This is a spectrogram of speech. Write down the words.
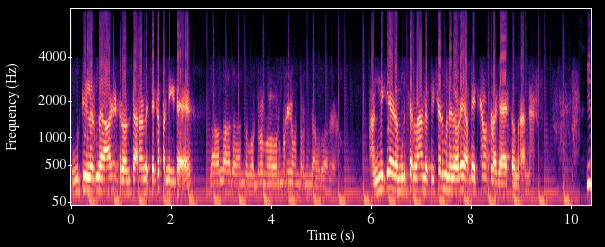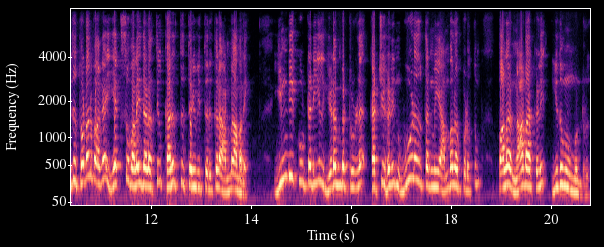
ஊட்டியில இருந்து ஆடிட்டர் வந்து தரான செக்அப் பண்ணிக்கிட்டு. நான் வந்து அது வந்து ஒன்றரை ஒரு மணி ஒன்றரை மணி தான் வருவாரு. அன்னைக்கே அதை முடிச்சிடலாம். அந்த ஃபிஷர்மேன் இதோட அப்படியே கேமஃபிளாக் ஆயிட்டோங்கிறாங்க இது தொடர்பாக எக்ஸ் வலைதளத்தில் கருத்து தெரிவித்திருக்கிற அண்ணாமலை. இண்டி கூட்டணியில் இடம்பெற்றுள்ள கட்சிகளின் ஊழல் தன்மையை அம்பலப்படுத்தும் பல நாடாக்களில் இதுவும் ஒன்று.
